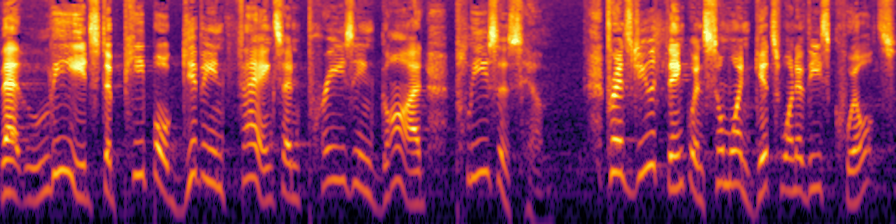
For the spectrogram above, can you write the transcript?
that leads to people giving thanks and praising God pleases Him. Friends, do you think when someone gets one of these quilts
